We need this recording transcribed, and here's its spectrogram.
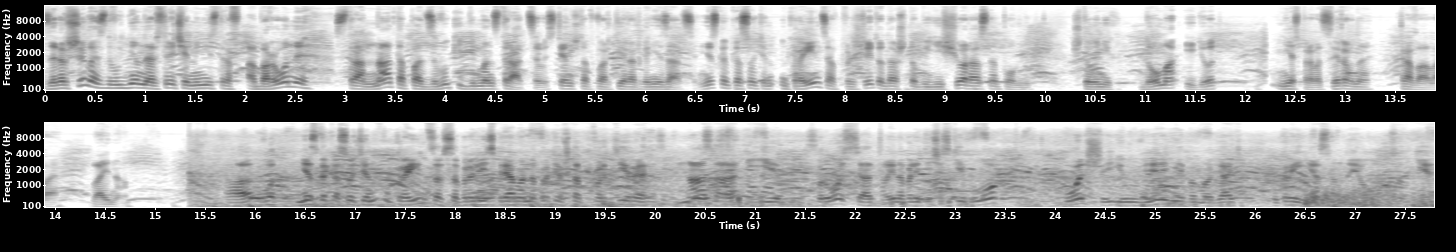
Завершилась двухдневная встреча министров обороны стран НАТО под звуки демонстрации у стен штаб-квартиры организации. Несколько сотен украинцев пришли туда, чтобы еще раз напомнить, что у них дома идет неспровоцированная кровавая война. А вот несколько сотен украинцев собрались прямо напротив штаб-квартиры НАТО и просят военно-политический блок больше и увереннее помогать Украине. Основные лозунги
